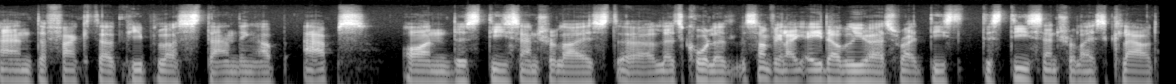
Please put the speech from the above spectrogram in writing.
and the fact that people are standing up apps on this decentralized, uh, let's call it something like AWS, right? This decentralized cloud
